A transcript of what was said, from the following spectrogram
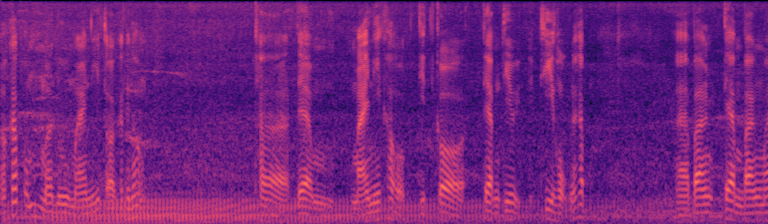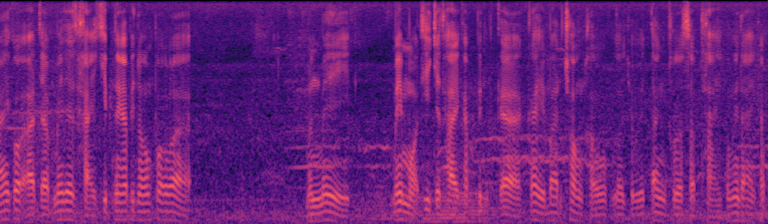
เอาครับผมมาดูหมายนี้ต่อครับพี่น้อง ถ้าแต้มหมายนี้เข้าติดก็แต้มที่ที่หกนะครับาบางแต้มบางไม้ก็อาจจะไม่ได้ถ่ายคลิปนะครับพี่น้องเพราะว่ามันไม่ไม่เหมาะที่จะถ่ายครับเป็นใกล้บ้านช่องเขา เราจะไปตั้งโทรศัพท์ถ่ายก็ไม่ได้ครับ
